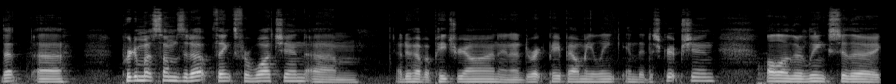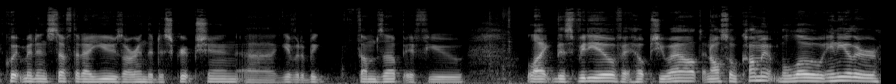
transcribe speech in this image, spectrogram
that uh, pretty much sums it up. Thanks for watching. Um, I do have a Patreon and a direct PayPal me link in the description. All other links to the equipment and stuff that I use are in the description. Uh, give it a big thumbs up if you like this video, if it helps you out. And also comment below any other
